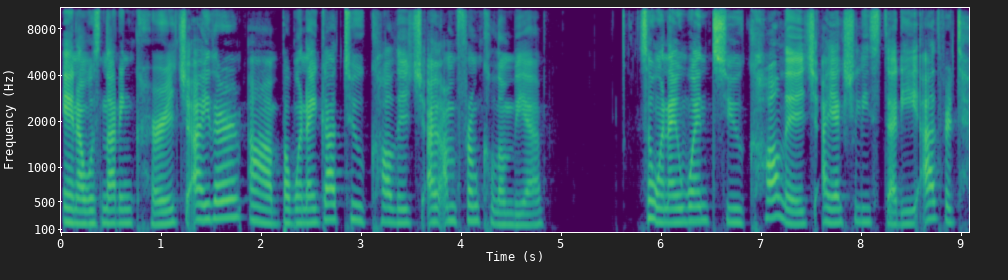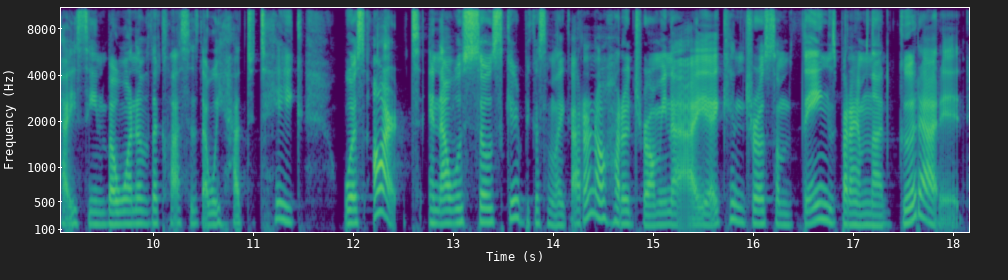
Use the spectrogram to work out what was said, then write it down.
and I was not encouraged either. Uh, but when I got to college, I, I'm from Colombia. So when I went to college, I actually studied advertising, but one of the classes that we had to take was art. And I was so scared because I'm like, I don't know how to draw. I mean, I, I can draw some things, but I'm not good at it.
